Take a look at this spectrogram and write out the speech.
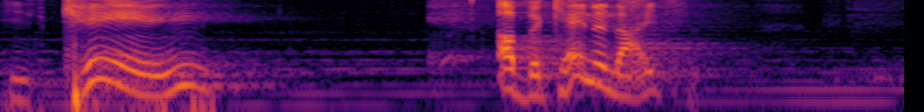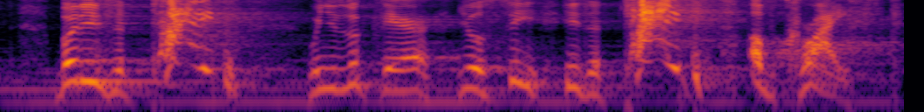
he's king of the Canaanites, but he's a type. When you look there, you'll see he's a type of Christ.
